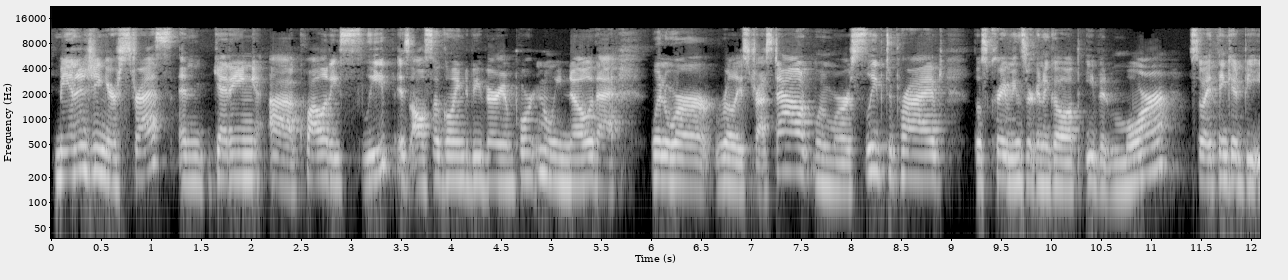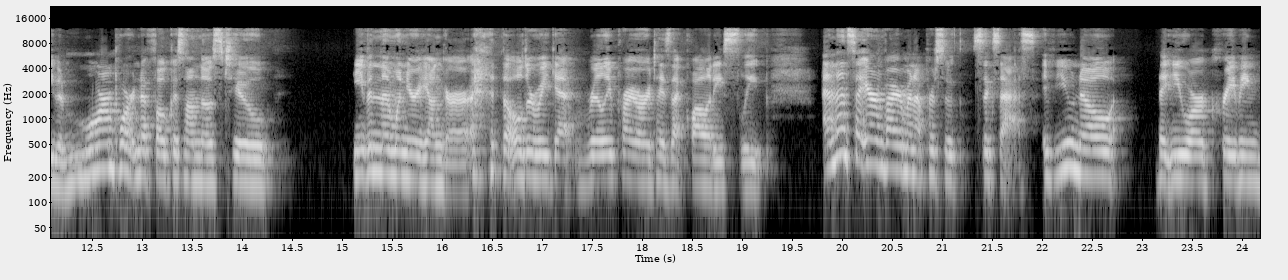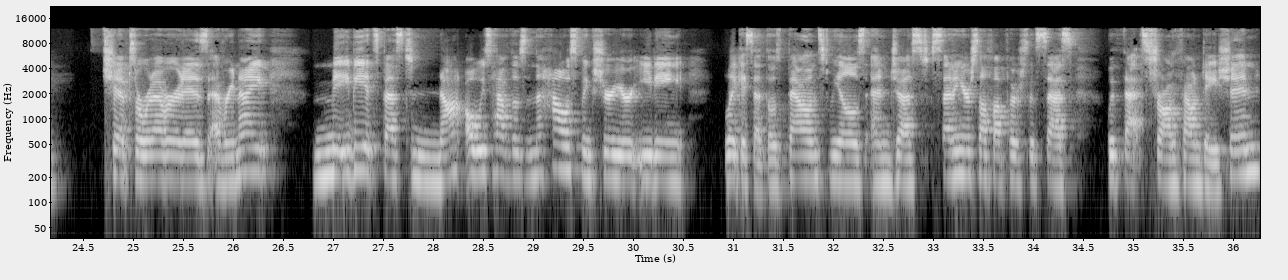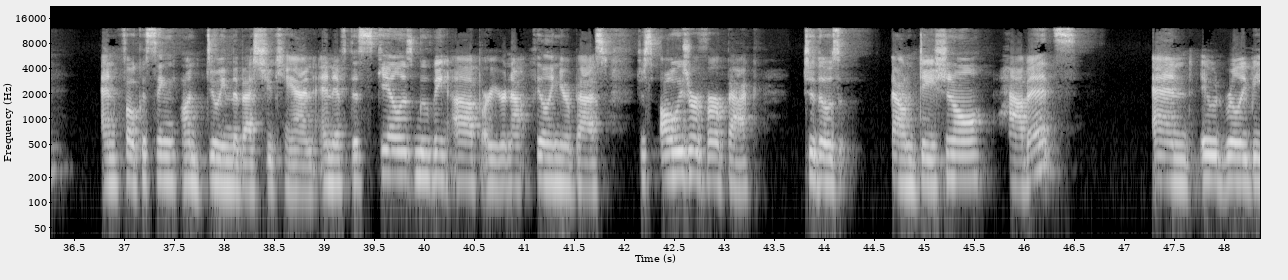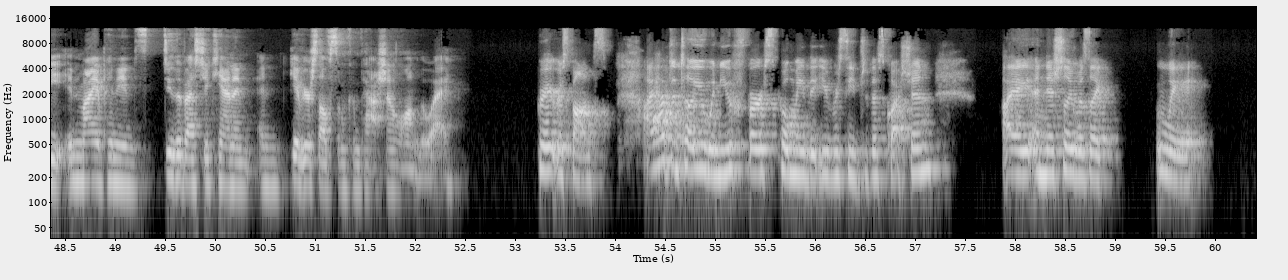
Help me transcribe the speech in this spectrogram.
Managing your stress and getting uh, quality sleep is also going to be very important. We know that when we're really stressed out, when we're sleep deprived, those cravings are going to go up even more. So I think it'd be even more important to focus on those two, even than when you're younger. the older we get, really prioritize that quality sleep. And then set your environment up for su- success. If you know that you are craving chips or whatever it is every night, maybe it's best to not always have those in the house. Make sure you're eating, like I said, those balanced meals and just setting yourself up for success with that strong foundation and focusing on doing the best you can. And if the scale is moving up or you're not feeling your best, just always revert back to those foundational habits. And it would really be, in my opinion, do the best you can and, and give yourself some compassion along the way. Great response. I have to tell you, when you first told me that you received this question, I initially was like, wait,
